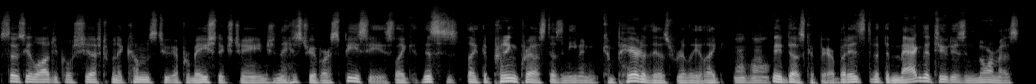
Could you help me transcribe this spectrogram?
sociological shift when it comes to information exchange in the history of our species. Like this is like the printing press doesn't even compare to this really. Like mm-hmm. it does compare, but it's but the magnitude is enormous.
